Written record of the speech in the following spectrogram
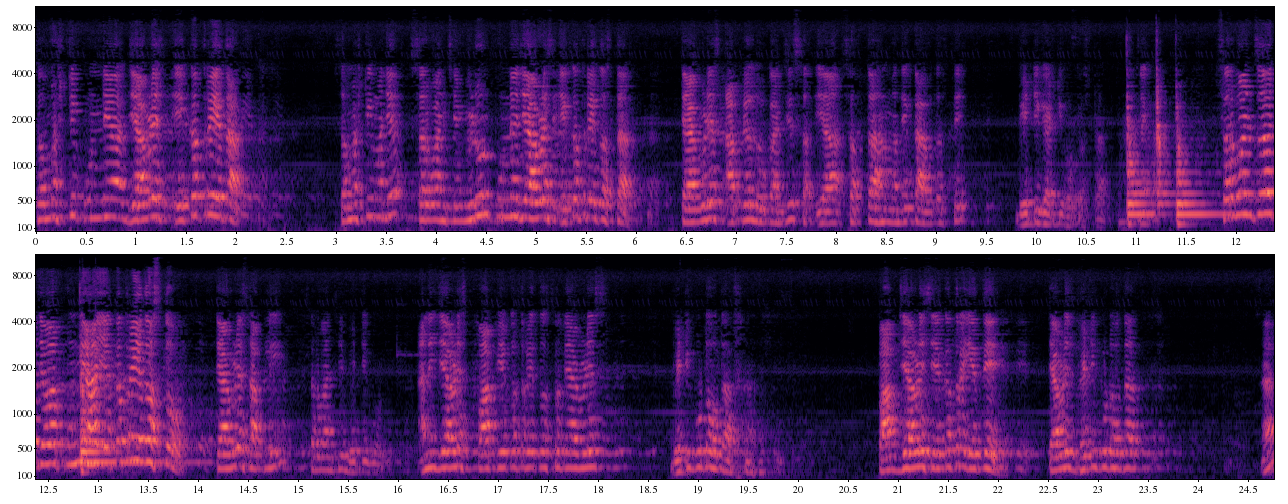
समष्टी पुण्य ज्यावेळेस एकत्र येतात समष्टी म्हणजे सर्वांचे मिळून पुण्य ज्यावेळेस एकत्र येत असतात त्यावेळेस आपल्या लोकांची या सप्ताहांमध्ये काय होत असते? भेटीगाठी होत असतात. सर्वांचं जेव्हा पुण्य हा एकत्र येत असतो त्यावेळेस आपली सर्वांची भेटी होते. आणि ज्यावेळेस पाप एकत्र येत असतो त्यावेळेस भेटी कुठं होतात? पाप ज्यावेळेस एकत्र येते त्यावेळेस भेटी कुठं होतात? हा?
